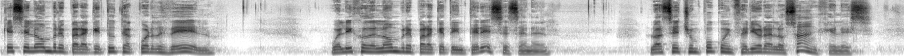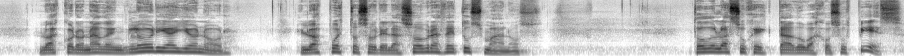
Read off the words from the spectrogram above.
¿Qué es el hombre para que tú te acuerdes de él? ¿O el Hijo del Hombre para que te intereses en él? Lo has hecho un poco inferior a los ángeles. Lo has coronado en gloria y honor. Y lo has puesto sobre las obras de tus manos. Todo lo has sujetado bajo sus pies.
